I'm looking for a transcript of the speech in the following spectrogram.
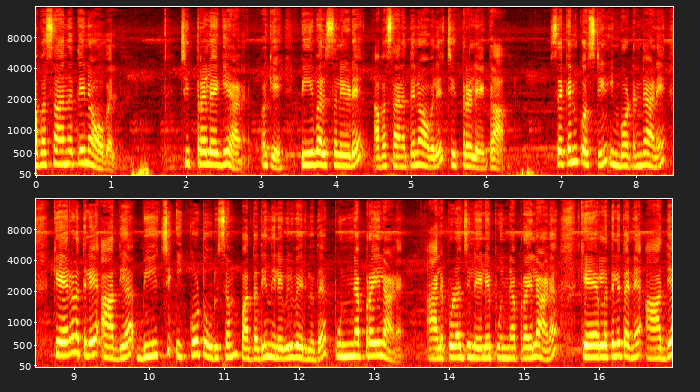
അവസാനത്തെ നോവൽ. ചിത്രലേഖയാണ്. ഓക്കെ പി വത്സലയുടെ അവസാനത്തെ novel Chitralekha. Second question important ആണ്. കേരളത്തിലെ ആദ്യ ബീച്ച് ഇക്കോ ടൂറിസം പദ്ധതി നിലവിൽ വരുന്നത് പുന്നപ്രയിലാണ്. ആലപ്പുഴ ജില്ലയിലെ പുന്നപ്രയിലാണ് കേരളത്തിലെ തന്നെ ആദ്യ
